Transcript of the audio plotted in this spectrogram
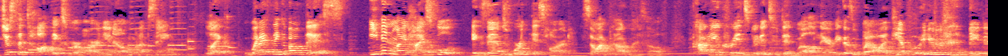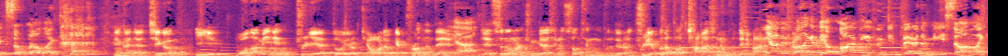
just the topics were hard, you know what I'm saying? Like, when I think about this, even my high school exams weren't this hard. So I'm proud of myself. Proud of you Korean students who did well on there because, wow, I can't believe they did so well like that. 그러니까요 지금 이 원어민인 줄리엣도 이렇게 어렵게 풀었는데 Yeah. 이제 수능을 준비하시는 수험생분들은 줄리엣보다 더 잘하시는 분들이 많으니까 Yeah, there's probably gonna be a lot of you who did better than me, so I'm like,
